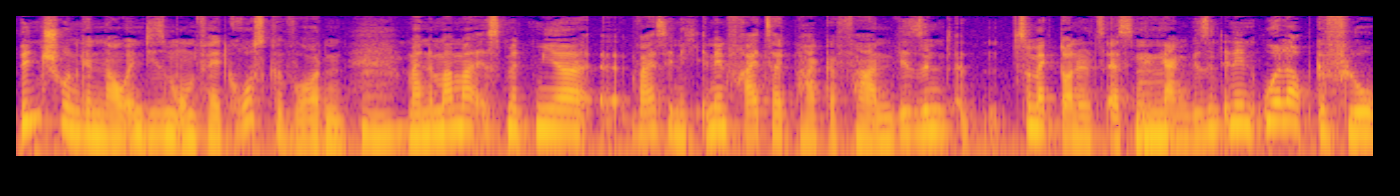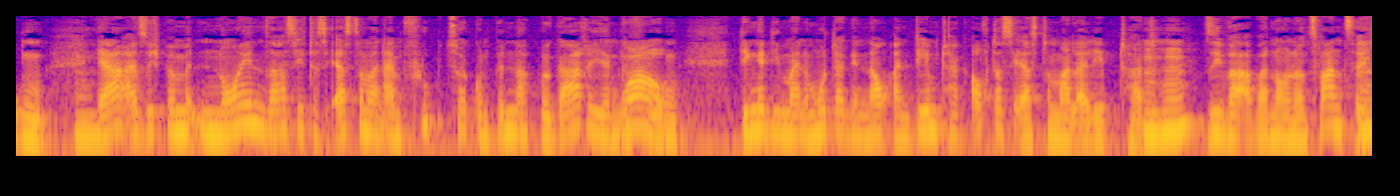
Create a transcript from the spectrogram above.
bin schon genau in diesem Umfeld groß geworden. Mhm. Meine Mama ist mit mir, äh, weiß ich nicht, in den Freizeitpark gefahren. Wir sind äh, zu McDonalds essen Mhm. gegangen. Wir sind in den Urlaub geflogen. Ja, also ich bin mit neun saß ich das erste Mal in einem Flugzeug und bin nach Bulgarien Wow. geflogen. Dinge, die meine Mutter genau an dem Tag auch das erste Mal erlebt hat. Mhm. Sie war aber 29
